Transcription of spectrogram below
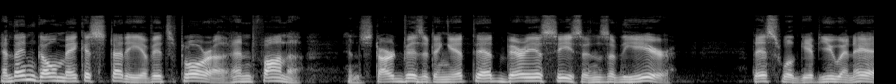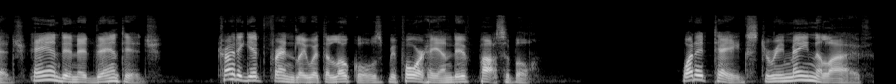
and then go make a study of its flora and fauna and start visiting it at various seasons of the year. This will give you an edge and an advantage. Try to get friendly with the locals beforehand if possible. What it takes to remain alive.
